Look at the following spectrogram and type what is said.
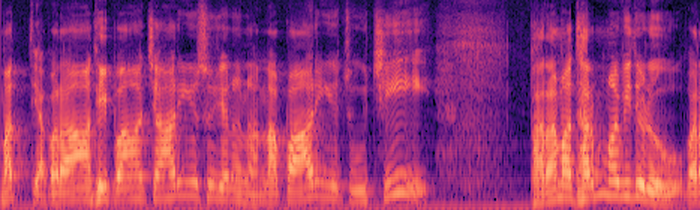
మత్యపరాధిపాచార్యు సుజను నన్నపార్యు చూచి పరమధర్మవిదుడు వర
